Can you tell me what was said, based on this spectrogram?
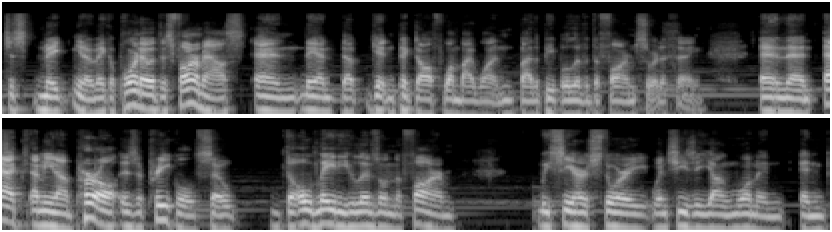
just make you know make a porno at this farmhouse, and they end up getting picked off one by one by the people who live at the farm, sort of thing. And then X, I mean, um, Pearl is a prequel, so the old lady who lives on the farm we see her story when she's a young woman and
